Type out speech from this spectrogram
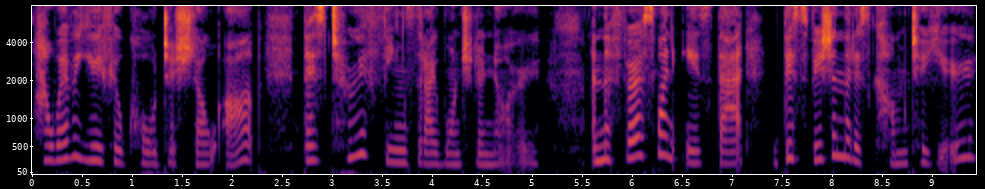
however you feel called to show up, there's two things that I want you to know. And the first one is that this vision that has come to you,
